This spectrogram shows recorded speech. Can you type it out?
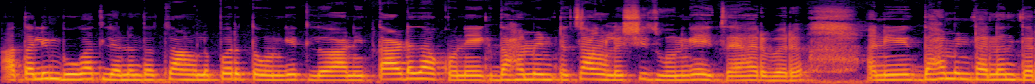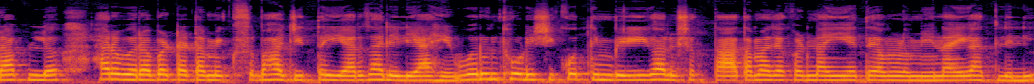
आता लिंबू घातल्यानंतर चांगलं परतवून घेतलं आणि ताट झाकून एक दहा मिनटं चांगलं शिजवून घ्यायचं आहे हरभरं. आणि दहा मिनटानंतर आपलं हरभरा बटाटा मिक्स भाजी तयार झालेली आहे. वरून थोडीशी कोथिंबीरी घालू शकता. आता माझ्याकडं नाही आहे त्यामुळं मी नाही घातलेली.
